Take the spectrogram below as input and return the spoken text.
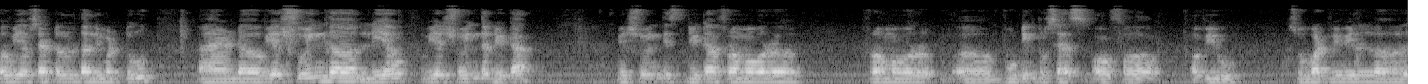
uh, we have settled the limit 2 and uh, we are showing the layout we are showing the data. We are showing this data from our uh, from our uh, booting process of uh, a view. So what we will uh,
